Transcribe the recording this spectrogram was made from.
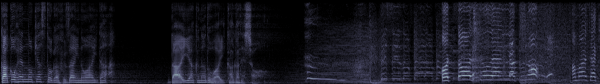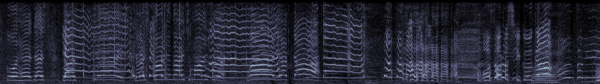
過去編のキャストが不在の間代役などはいかがでしょう？夫主演役の天崎浩平です。よろしくお願いします。わーやった恐ろしい空間。本当に。や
